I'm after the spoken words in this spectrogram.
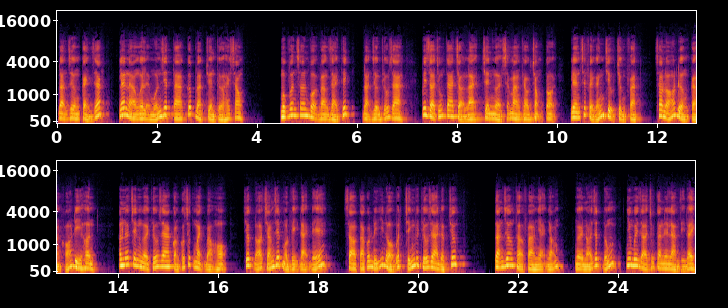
Đoạn dương cảnh giác, lẽ nào người lại muốn giết ta cướp đoạt truyền thừa hay sao? Mục Vân Sơn vội vàng giải thích, đoạn dương thiếu gia. Bây giờ chúng ta trở lại, trên người sẽ mang theo trọng tội, liền sẽ phải gánh chịu trừng phạt, sau đó đường càng khó đi hơn. Hơn nữa trên người thiếu gia còn có sức mạnh bảo hộ, trước đó chém giết một vị đại đế, sao ta có lý đổ bất chính với thiếu gia được chứ? Đoạn dương thở phào nhẹ nhõm, người nói rất đúng, nhưng bây giờ chúng ta nên làm gì đây?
